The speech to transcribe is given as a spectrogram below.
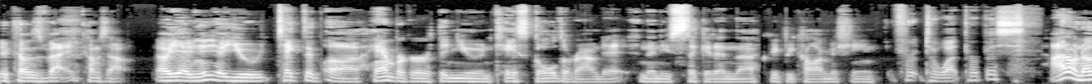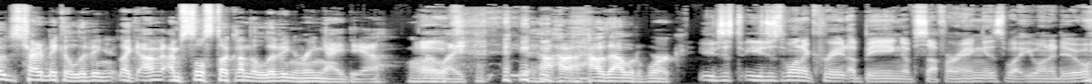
it comes back. It comes out. Oh yeah, you, you take the uh, hamburger, then you encase gold around it, and then you stick it in the creepy crawler machine. For, to what purpose? I don't know. Just try to make a living. Like I'm, I'm still stuck on the living ring idea, or Oh, like how, how that would work. you just you just want to create a being of suffering is what you want to do.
